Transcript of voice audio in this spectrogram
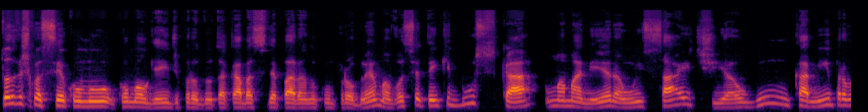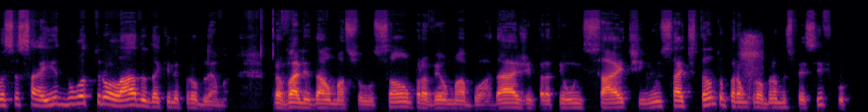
toda vez que você, como, como alguém de produto, acaba se deparando com um problema, você tem que buscar uma maneira, um insight, algum caminho para você sair do outro lado daquele problema, para validar uma solução, para ver uma abordagem, para ter um insight, e um insight tanto para um problema específico,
